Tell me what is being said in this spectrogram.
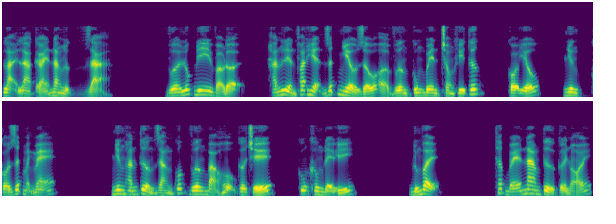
lại là cái năng lực giả. Vừa lúc đi vào đợi, hắn liền phát hiện rất nhiều dấu ở vương cung bên trong khí tức, có yếu, nhưng có rất mạnh mẽ. Nhưng hắn tưởng rằng quốc vương bảo hộ cơ chế, cũng không để ý. Đúng vậy. Thấp bé nam tử cười nói,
